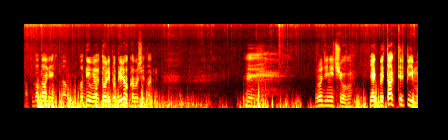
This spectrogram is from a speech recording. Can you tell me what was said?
А туди далі там ходив я вдолі попільок, коротше так. Ех, вроді нічого. Якби так терпімо.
